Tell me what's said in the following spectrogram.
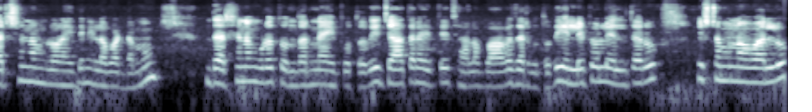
దర్శనంలోనైతే నిలబడ్డాము. దర్శనం కూడా తొందరనే అయిపోతుంది. జాతర అయితే చాలా బాగా జరుగుతుంది. వెళ్ళేటోళ్ళు వెళ్తారు. ఇష్టం ఉన్న వాళ్ళు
